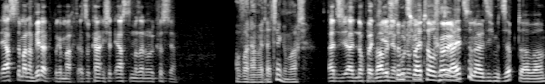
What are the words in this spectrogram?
erste Mal haben wir das gemacht. Also kann ich das erste Mal sein ohne Christian. Oh, wann haben wir das denn gemacht? Als ich äh, noch bei Das war dir in der bestimmt Wohnung in 2013, als ich mit Sepp da war.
